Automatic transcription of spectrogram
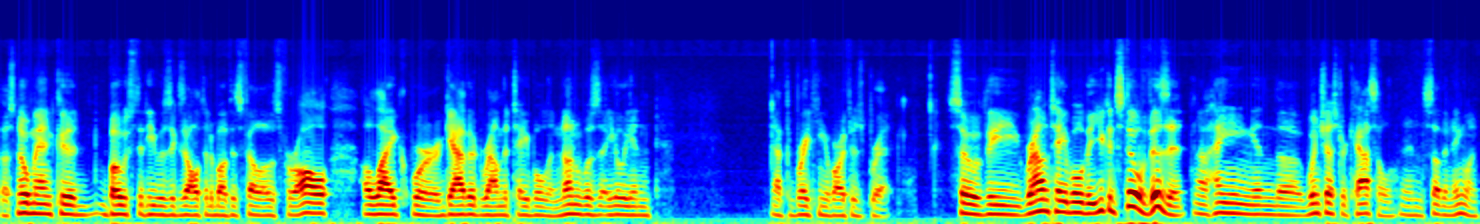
Thus, no man could boast that he was exalted above his fellows, for all alike were gathered round the table, and none was alien at the breaking of Arthur's bread. So the round table that you can still visit, uh, hanging in the Winchester Castle in southern England,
